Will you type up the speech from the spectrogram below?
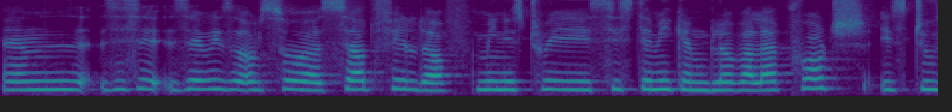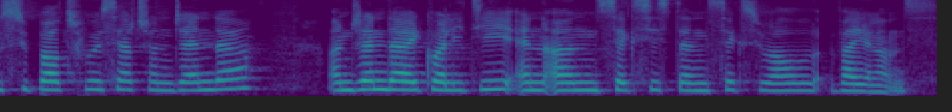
And is, there is also a third field of ministry systemic and global approach is to support research on gender on gender equality and on sexist and sexual violence.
